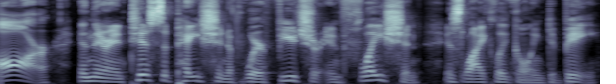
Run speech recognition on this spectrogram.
are in their anticipation of where future inflation is likely going to be.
